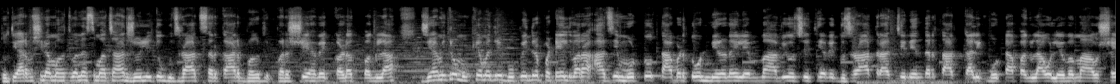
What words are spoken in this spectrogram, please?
તો ત્યાર પછીના મહત્વના સમાચાર જોઈ લીધું. ગુજરાત સરકાર ભરશે હવે કડક પગલા. જ્યાં મિત્રો મુખ્યમંત્રી ભૂપેન્દ્ર પટેલ દ્વારા આજે મોટો તાબડતોડ નિર્ણય લેવામાં આવ્યો છે, જેથી હવે ગુજરાત રાજ્યની અંદર તાત્કાલિક મોટા પગલાઓ લેવામાં આવશે.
